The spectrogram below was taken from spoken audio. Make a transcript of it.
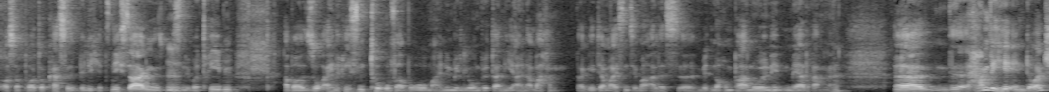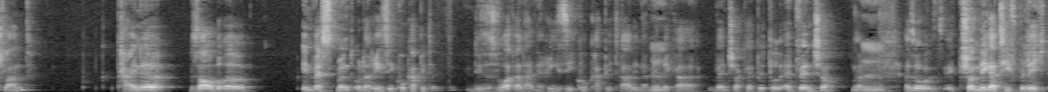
aus der Portokasse, will ich jetzt nicht sagen, das ist ein bisschen mhm. übertrieben. Aber so ein riesen Tohuwabo um eine Million wird da nie einer machen. Da geht ja meistens immer alles äh, mit noch ein paar Nullen hinten mehr dran. Ne? Äh, haben wir hier in Deutschland keine saubere Investment oder Risikokapital, dieses Wort alleine, Risikokapital in Amerika, mm. Venture Capital, Adventure, ne? mm. also schon negativ belegt.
